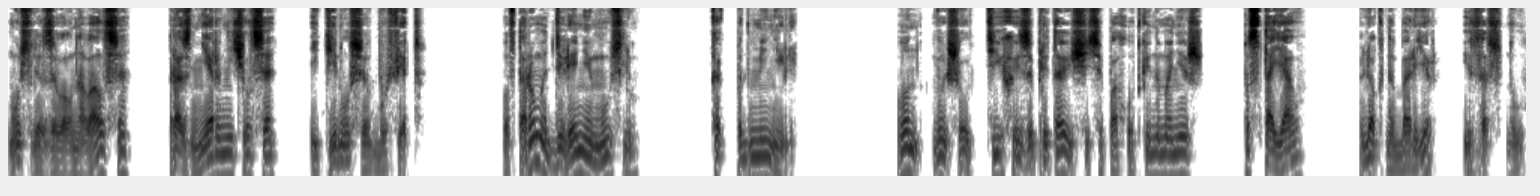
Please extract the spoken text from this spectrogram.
Мусля заволновался, разнервничался и кинулся в буфет. Во втором отделении Муслю как подменили. Он вышел тихой, заплетающейся походкой на манеж, постоял, лег на барьер и заснул.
